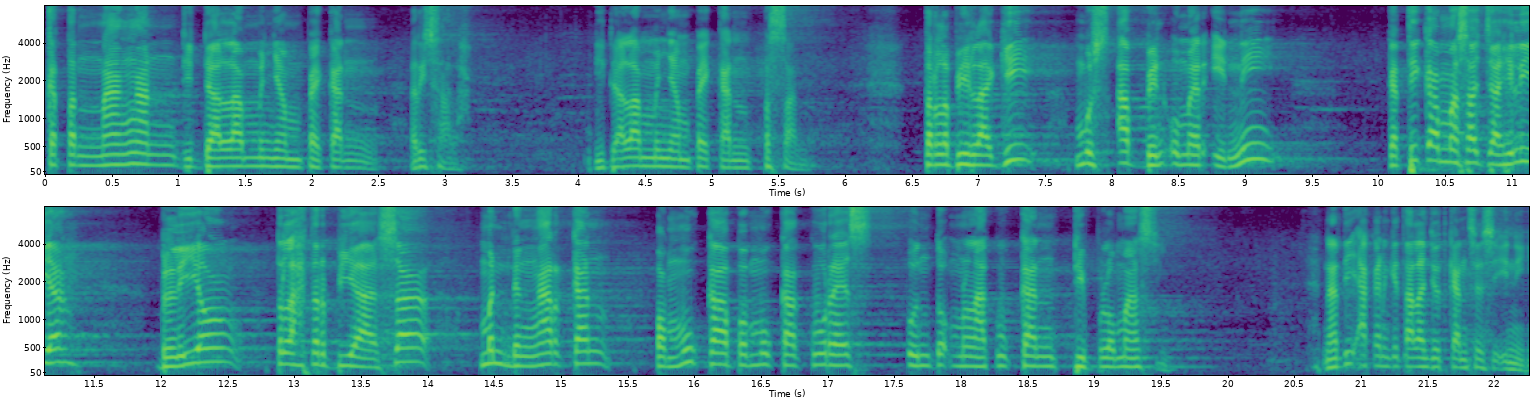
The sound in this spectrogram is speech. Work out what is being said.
ketenangan di dalam menyampaikan risalah, di dalam menyampaikan pesan. Terlebih lagi Mus'ab bin Umar ini ketika masa jahiliyah beliau telah terbiasa mendengarkan pemuka-pemuka kures untuk melakukan diplomasi. Nanti akan kita lanjutkan sesi ini.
